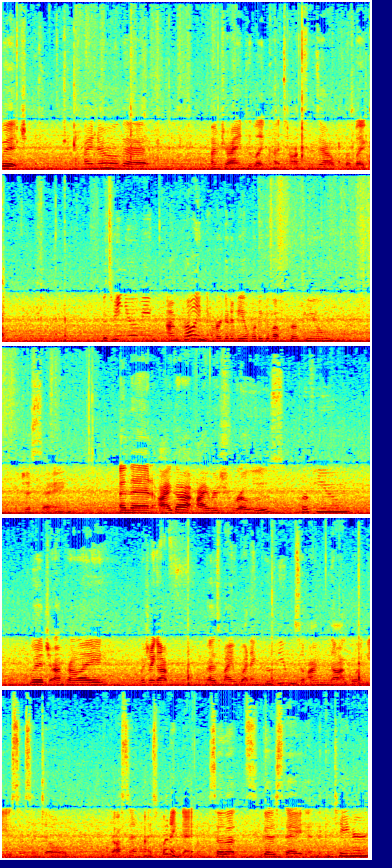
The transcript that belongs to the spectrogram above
Which I know that I'm trying to like cut toxins out, but like between you and me, I'm probably never gonna be able to give up perfume. Just saying. And then I got Irish Rose perfume, which I'm probably which I got as my wedding perfume, so I'm not going to use this until Dawson and I's wedding day. So that's gonna stay in the container.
